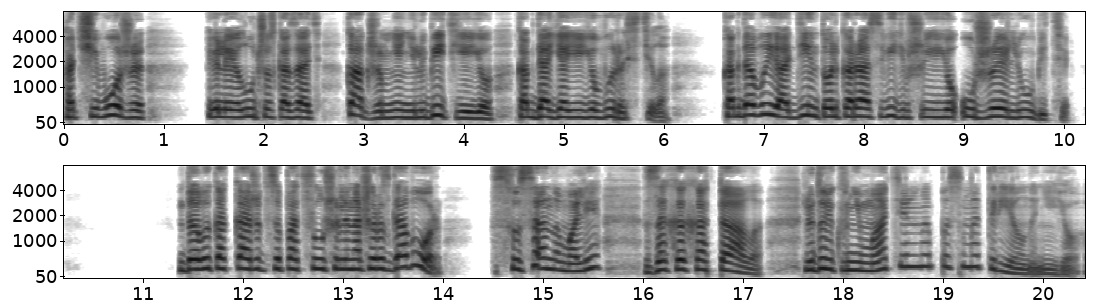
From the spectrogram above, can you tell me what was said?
Отчего же, или лучше сказать, как же мне не любить ее, когда я ее вырастила, когда вы, один только раз видевший ее, уже любите?» «Да вы, как кажется, подслушали наш разговор», Сусанна Мале захохотала. Людовик внимательно посмотрел на нее.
